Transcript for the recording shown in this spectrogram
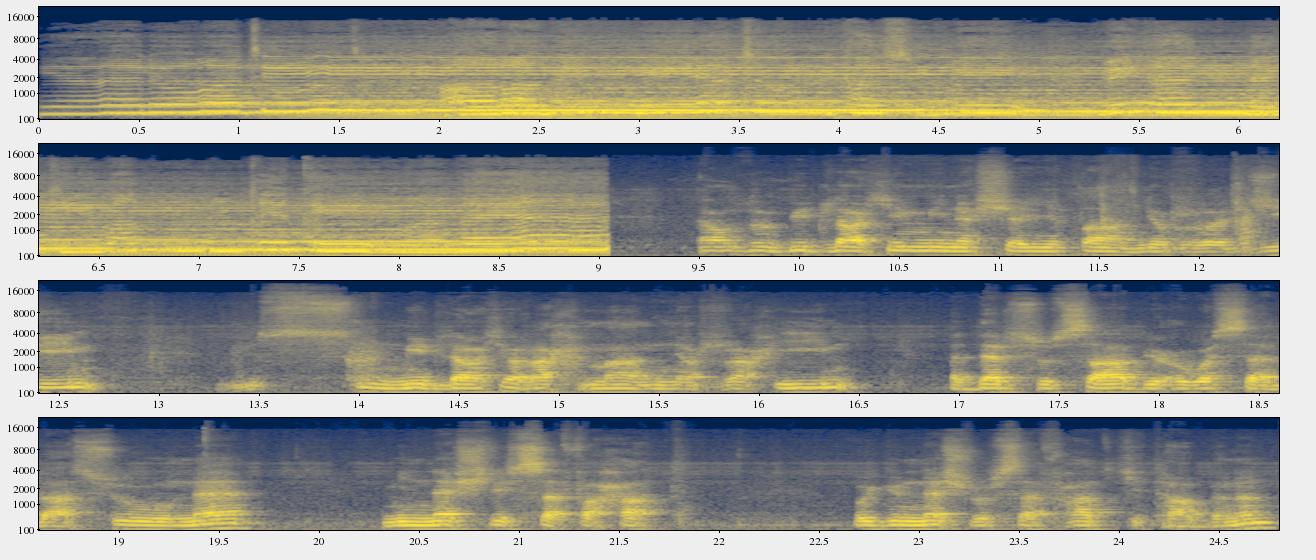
يا لغتي عربية حسبي بأنك منطقي وبياني أعوذ بالله من الشيطان الرجيم بسم الله الرحمن الرحيم الدرس السابع والثلاثون من نشر الصفحات Bugün Neşr-ü Sefhat kitabının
